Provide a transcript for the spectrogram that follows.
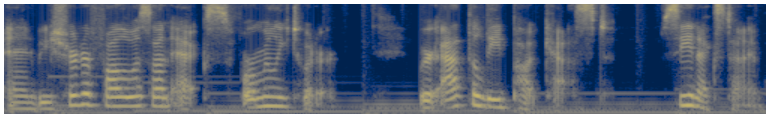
and be sure to follow us on X, formerly Twitter. We're at the Lead Podcast. See you next time.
